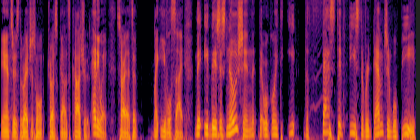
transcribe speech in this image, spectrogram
The answer is the righteous won't trust God's kashrut. Anyway, sorry, that's a my evil side. There's this notion that we're going to eat the festive feast of redemption will be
